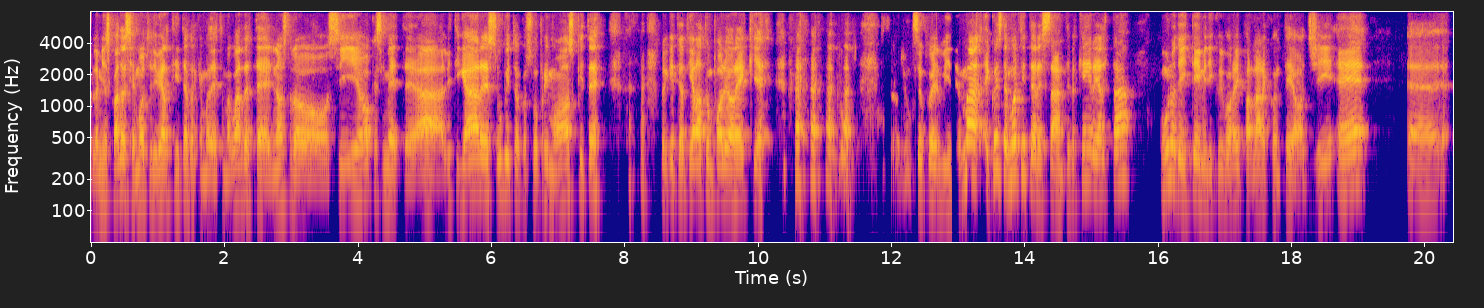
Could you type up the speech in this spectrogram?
la mia squadra si è molto divertita perché mi ha detto ma guarda te il nostro CEO che si mette a litigare subito col suo primo ospite perché ti ho tirato un po' le orecchie su quel video. Ma e questo è molto interessante perché in realtà uno dei temi di cui vorrei parlare con te oggi è eh,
